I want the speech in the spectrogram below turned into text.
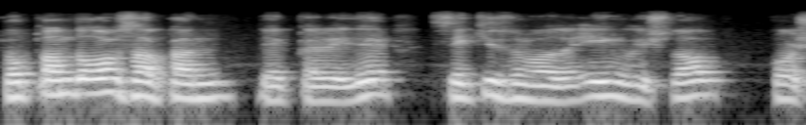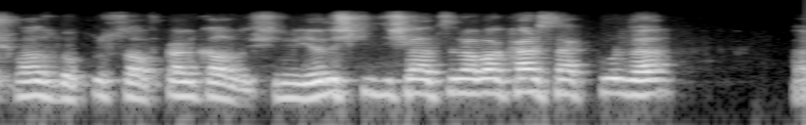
Toplamda 10 safkan deklarıydı. 8 numaralı English Love koşmaz 9 safkan kaldı. Şimdi yarış gidişatına bakarsak burada e,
